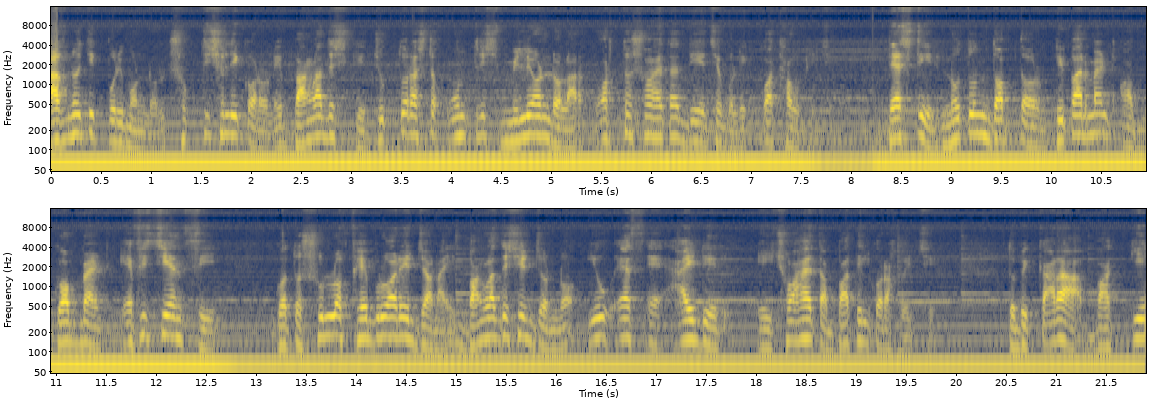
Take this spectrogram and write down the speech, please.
রাজনৈতিক পরিমণ্ডল শক্তিশালীকরণে বাংলাদেশকে যুক্তরাষ্ট্র উনত্রিশ মিলিয়ন ডলার অর্থ সহায়তা দিয়েছে বলে কথা উঠেছে। দেশটির নতুন দপ্তর ডিপার্টমেন্ট অব গভর্নমেন্ট এফিসিয়েন্সি গত ষোলো ফেব্রুয়ারি জানায়, বাংলাদেশের জন্য ইউএসএ আইডির এই সহায়তা বাতিল করা হয়েছে। তবে কারা বা কে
